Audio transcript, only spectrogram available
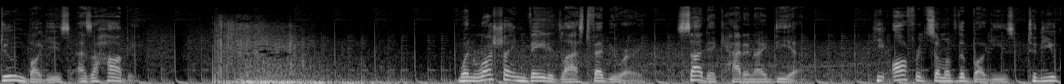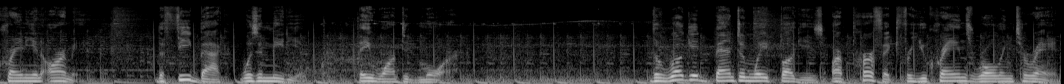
dune buggies as a hobby. When Russia invaded last February, Sadyk had an idea. He offered some of the buggies to the Ukrainian army. The feedback was immediate. They wanted more. The rugged bantamweight buggies are perfect for Ukraine's rolling terrain,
